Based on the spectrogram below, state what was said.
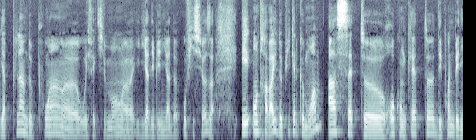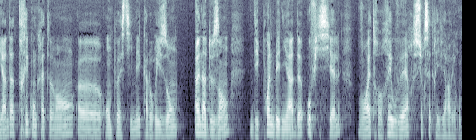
Il y a plein de points euh, où effectivement il y a des baignades officieuses, et on travaille depuis quelques mois à cette reconquête des points de baignade. Très concrètement, on peut estimer qu'à l'horizon un à deux ans, des points de baignade officiels vont être réouverts sur cette rivière Aveyron.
